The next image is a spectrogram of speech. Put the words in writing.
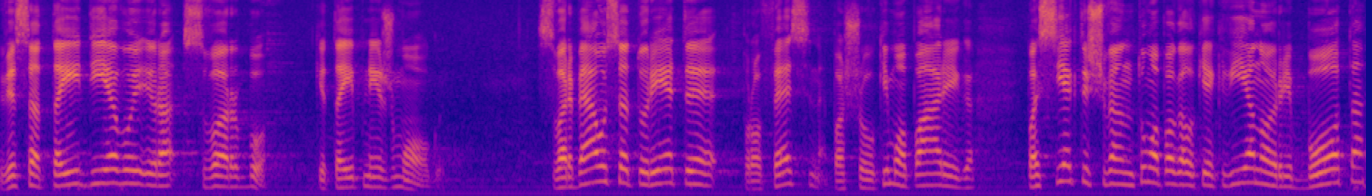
visa tai Dievui yra svarbu, kitaip nei žmogui. Svarbiausia turėti profesinę, pašaukimo pareigą, pasiekti šventumą pagal kiekvieno ribotą,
